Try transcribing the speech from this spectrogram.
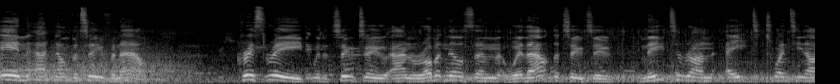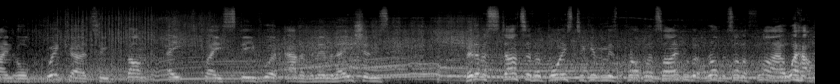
in at number two for now. Chris Reed with a 2-2 and Robert Nilsson without the 2-2 need to run 8.29 or quicker to bump 8th place Steve Wood out of eliminations. Bit of a stutter for Boyce to give him his proper title, but Robert's on a flyer. Wow,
